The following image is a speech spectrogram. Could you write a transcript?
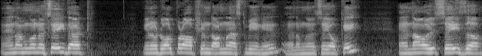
And I'm going to say that you know, developer option, don't ask me again. And I'm going to say OK. And now it says uh,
